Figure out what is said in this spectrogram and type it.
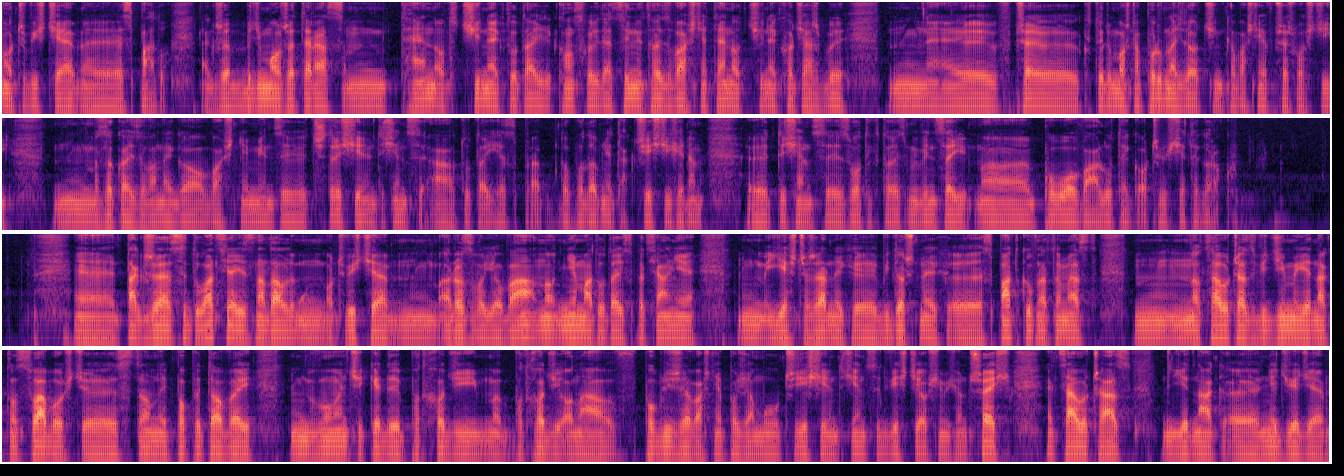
oczywiście e, spadł. Także być może teraz mm, ten odcinek tutaj konsolidacyjny to jest właśnie ten odcinek chociażby, mm, e, który można porównać do odcinka właśnie w przeszłości mm, zlokalizowanego właśnie między 41 tysięcy, a tutaj jest prawdopodobnie tak 37 tysięcy złotych. To jest mniej więcej e, połowa lutego oczywiście tego roku. E, Także sytuacja jest nadal mm, oczywiście mm, rozwojowa. No, nie ma tutaj specjalnie mm, jeszcze żadnych e, widocznych e, spadków, natomiast no, cały czas widzimy jednak tą słabość strony popytowej w momencie, kiedy podchodzi, podchodzi ona w pobliże właśnie poziomu 31 286. Cały czas jednak niedźwiedzie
